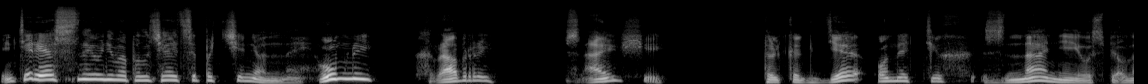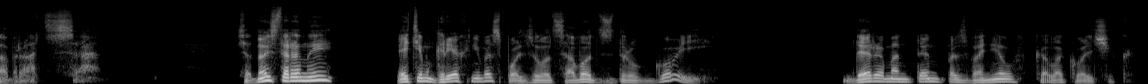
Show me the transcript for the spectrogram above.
Интересный у него получается подчиненный. Умный, храбрый, знающий. Только где он этих знаний успел набраться? С одной стороны, этим грех не воспользоваться, а вот с другой... Дера Монтен позвонил в колокольчик.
